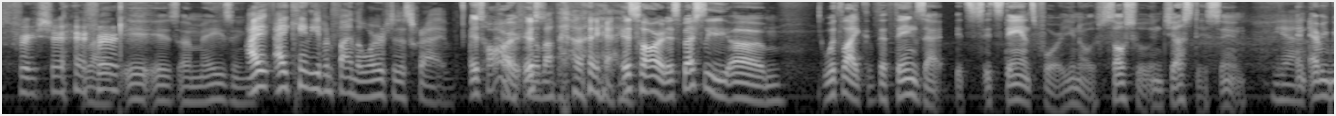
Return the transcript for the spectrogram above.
for sure. Like, for it is amazing. I, I can't even find the words to describe. it's hard. It's, about that. yeah, yeah. it's hard, especially um, with like the things that it's it stands for. You know, social injustice and yeah. and every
